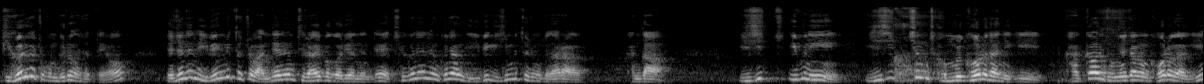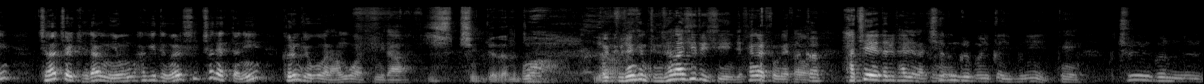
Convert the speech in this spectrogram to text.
비거리가 조금 늘어나셨대요. 예전에는 200m 좀 안 되는 드라이버 거리였는데 최근에는 그냥 220m 정도 날아간다. 20, 이분이 20층 건물 걸어 다니기, 가까운 정류장은 걸어가기, 지하철 계단 이용하기 등을 실천했더니 그런 결과가 나온 것 같습니다. 20층 계단은 좀. 와, 거의 교장님 등산하시듯이 이제 생활 속에서 아까 하체들을 달려다니고. 최근 글 보니까 이분이 예. 출근을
